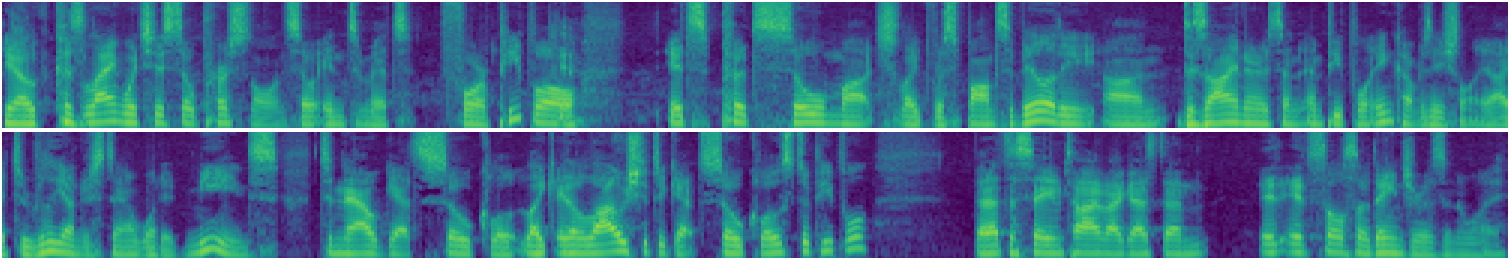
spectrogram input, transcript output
you know because language is so personal and so intimate for people yeah. it's put so much like responsibility on designers and, and people in conversational ai to really understand what it means to now get so close like it allows you to get so close to people that at the same time i guess then it, it's also dangerous in a way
